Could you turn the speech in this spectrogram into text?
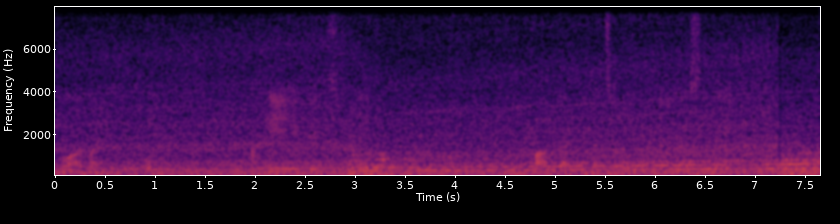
の。あれで、にが。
